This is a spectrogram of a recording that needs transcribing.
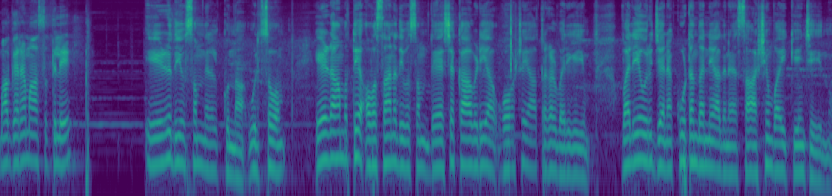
മകരമാസത്തിലെ ഏഴ് ദിവസം നിൽക്കുന്ന ഉത്സവം. ഏഴാമത്തെ അവസാന ദിവസം ദേശക്കാവടി ഘോഷയാത്രകൾ വരികയും വലിയ ഒരു ജനക്കൂട്ടം തന്നെ അതിന് സാക്ഷ്യം വഹിക്കുകയും ചെയ്യുന്നു.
